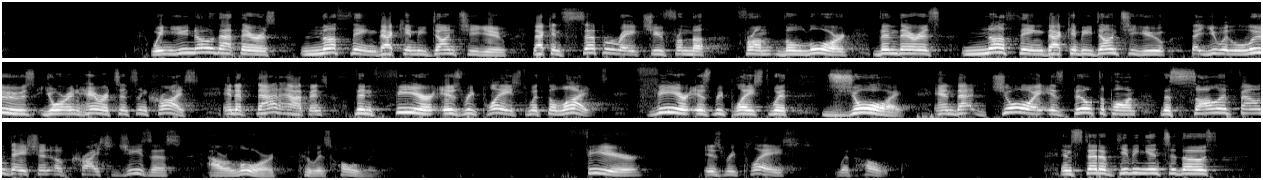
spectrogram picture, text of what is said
When you know that there is nothing that can be done to you that can separate you from the, from the Lord, then there is nothing that can be done to you that you would lose your inheritance in Christ. And if that happens, then fear is replaced with delight. Fear is replaced with joy. And that joy is built upon the solid foundation of Christ Jesus, our Lord, who is holy. Fear is replaced with hope. Instead of giving in to those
